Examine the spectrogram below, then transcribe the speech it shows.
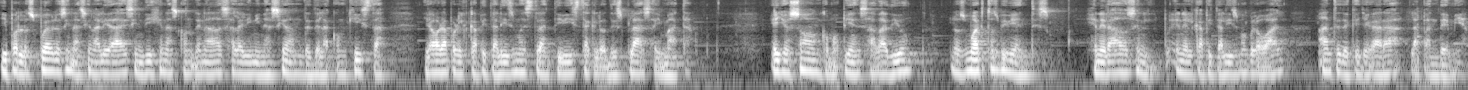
y por los pueblos y nacionalidades indígenas condenadas a la eliminación desde la conquista y ahora por el capitalismo extractivista que los desplaza y mata. Ellos son, como piensa Badiou, los muertos vivientes, generados en, en el capitalismo global antes de que llegara la pandemia.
